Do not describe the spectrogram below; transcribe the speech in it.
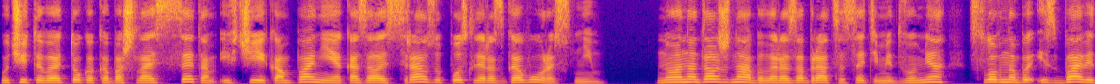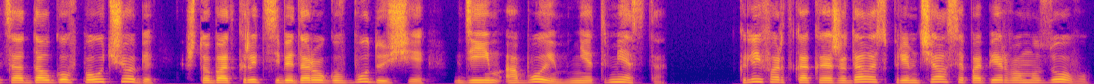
учитывая то, как обошлась с Сетом и в чьей компании оказалась сразу после разговора с ним. Но она должна была разобраться с этими двумя, словно бы избавиться от долгов по учебе, чтобы открыть себе дорогу в будущее, где им обоим нет места. Клиффорд, как и ожидалось, примчался по первому зову.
